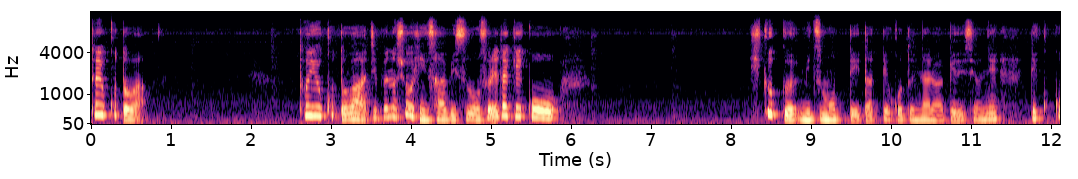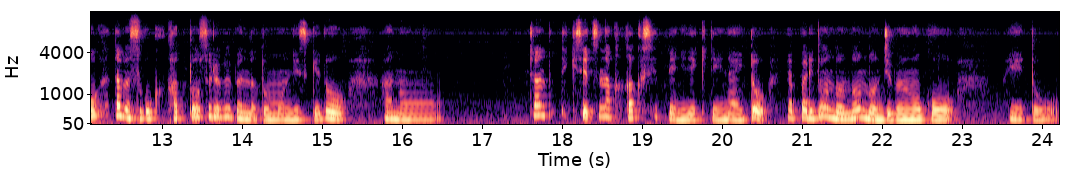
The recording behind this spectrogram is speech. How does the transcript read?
ということはいうことは自分の商品サービスをそれだけこう低く見積もっていたっていうことになるわけですよね。でここが多分すごく葛藤する部分だと思うんですけどあのちゃんと適切な価格設定にできていないとやっぱりどんどんどんどん自分をこう、えーと、と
